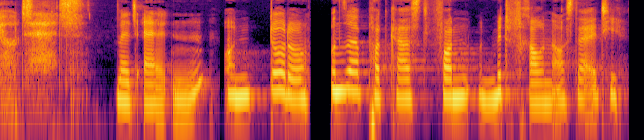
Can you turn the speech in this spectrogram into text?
Unmuted. Mit Elton. Und Dodo. Unser Podcast von und mit Frauen aus der IT.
